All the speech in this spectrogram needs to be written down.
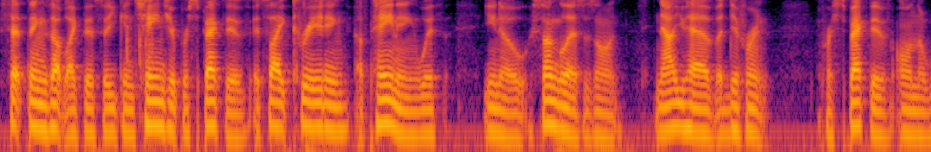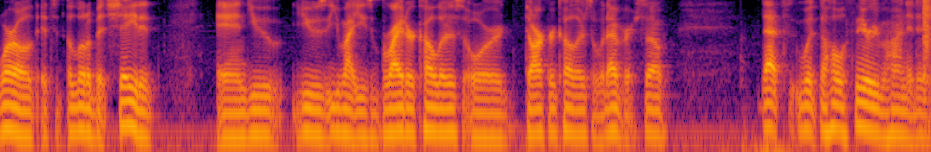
set things up like this so you can change your perspective. It's like creating a painting with, you know, sunglasses on. Now you have a different perspective on the world. It's a little bit shaded and you use you might use brighter colors or darker colors or whatever. So that's what the whole theory behind it is.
